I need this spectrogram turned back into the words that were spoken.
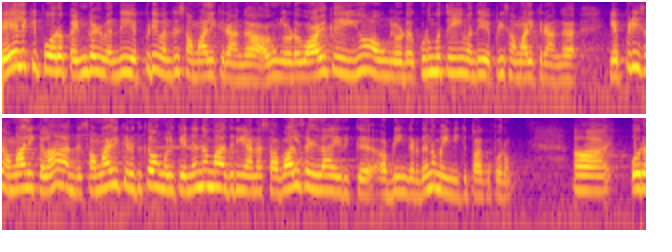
வேலைக்கு போகிற பெண்கள் வந்து எப்படி வந்து சமாளிக்கிறாங்க? அவங்களோட வாழ்க்கையையும் அவங்களோட குடும்பத்தையும் வந்து எப்படி சமாளிக்கிறாங்க? எப்படி சமாளிக்கலாம்? அந்த சமாளிக்கிறதுக்கு அவங்களுக்கு என்னென்ன மாதிரியான சவால்கள்லாம் இருக்குது அப்படிங்கிறத நம்ம இன்றைக்கி பார்க்க போகிறோம் ஒரு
